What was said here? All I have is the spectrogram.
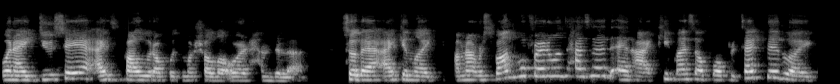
when I do say it, I follow it up with mashallah or alhamdulillah. So that I can like I'm not responsible for anyone's hasad and I keep myself well protected, like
